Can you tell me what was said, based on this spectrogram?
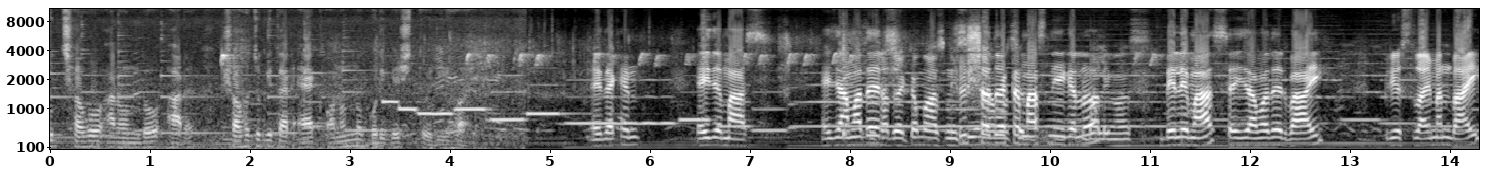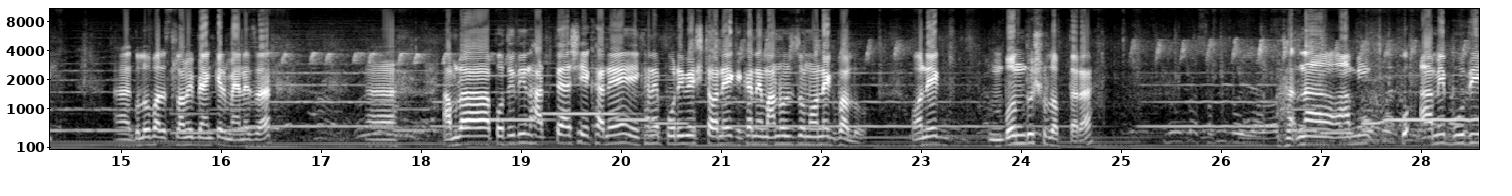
উৎসাহ আনন্দ আর সহযোগিতার এক অনন্য পরিবেশ তৈরি হয়। এই দেখেন এই যে মাছ এই যে আমাদের সুস্বাদু একটা মাছ সুস্বাদু একটা মাছ নিয়ে গেল। বেলে মাছ। এই যে আমাদের ভাই প্রিয় সুলাইমান ভাই গ্লোবাল ইসলামী ব্যাংকের ম্যানেজার আমরা প্রতিদিন হাঁটতে আসি এখানে। এখানে পরিবেশটা অনেক এখানে মানুষজন অনেক ভালো। অনেক বন্ধু সুলভ তারা। না আমি আমি বুঝি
